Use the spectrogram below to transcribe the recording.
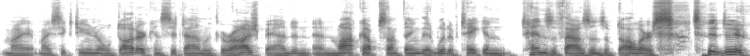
my my 16 year old daughter can sit down with GarageBand and, and mock up something that would have taken tens of thousands of dollars to do.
